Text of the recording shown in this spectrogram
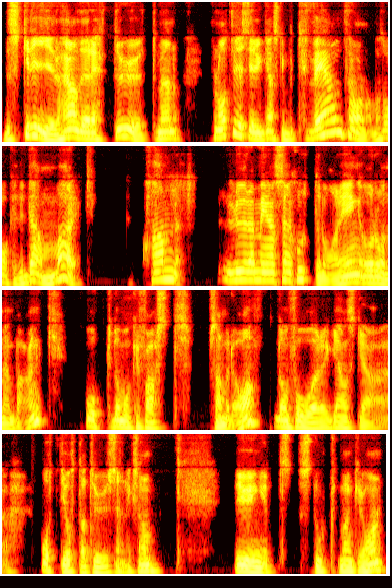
det skriver han aldrig rätt ut. Men på något vis är det ganska bekvämt för honom att åka till Danmark. Han lurar med sig en 17-åring och rånar en bank. Och de åker fast samma dag. De får ganska 88 000 liksom. Det är ju inget stort bankrån.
